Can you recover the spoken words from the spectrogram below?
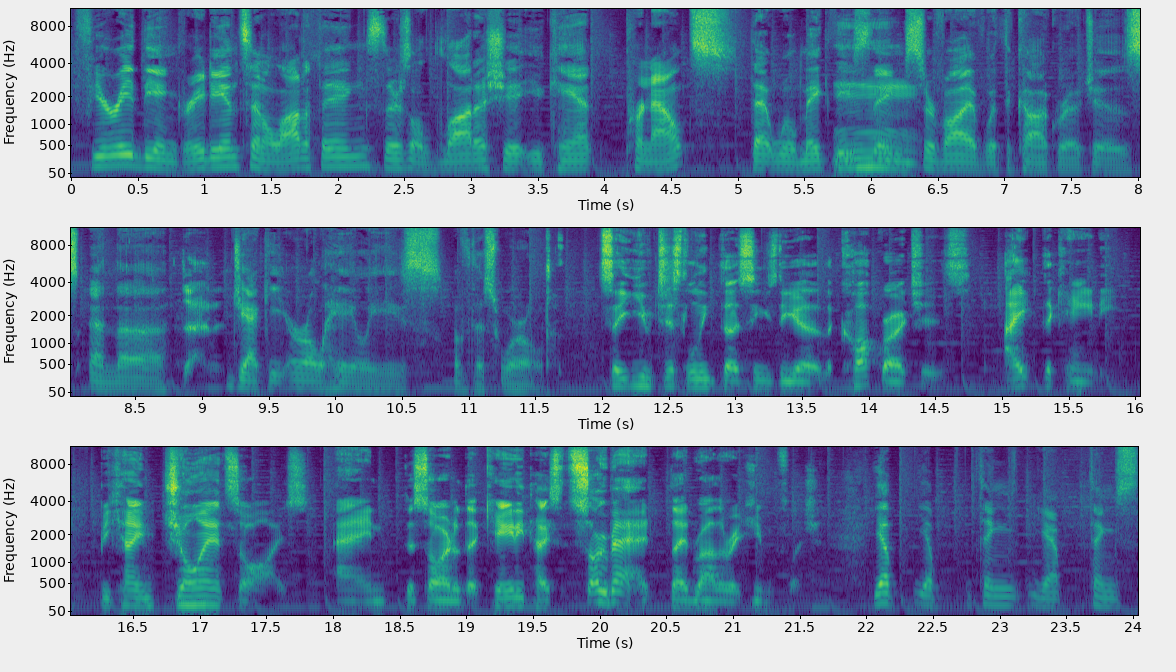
if you read the ingredients in a lot of things, there's a lot of shit you can't pronounce that will make these Mm. things survive with the cockroaches and the Jackie Earle Haleys of this world. So you've just linked those things together. The cockroaches ate the candy, became giant size, and decided that candy tasted so bad they'd rather eat human flesh. Yep, yep. Thing, yep. Things,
